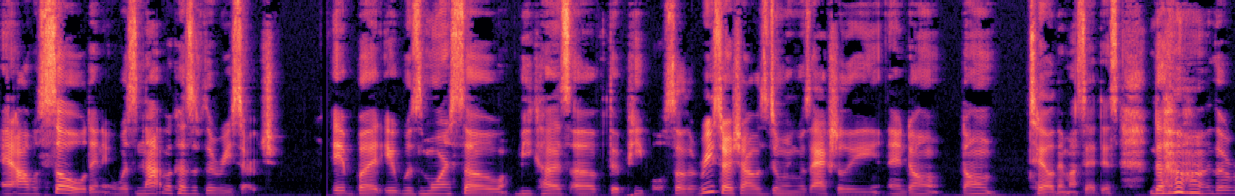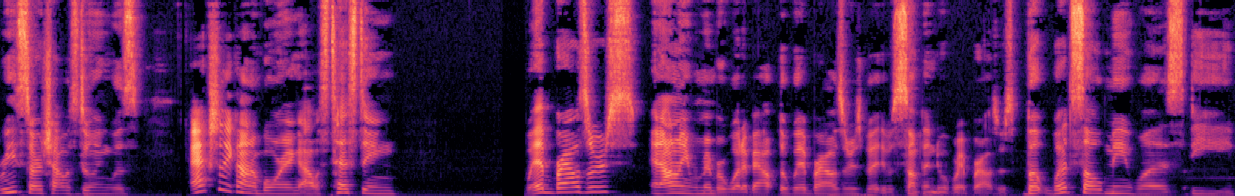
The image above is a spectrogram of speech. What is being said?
and I was sold, and it was not because of the research. It, but it was more so because of the people. So the research I was doing was actually, and don't don't tell them I said this. The the research I was doing was actually kind of boring. I was testing web browsers and I don't even remember what about the web browsers, but it was something with web browsers. But what sold me was the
